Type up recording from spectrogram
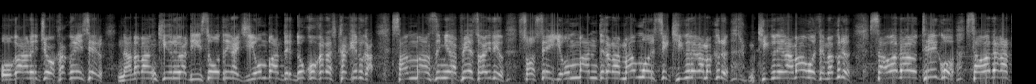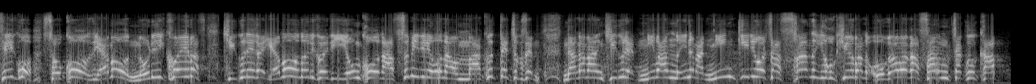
小川の位置を確認している。7番木暮が理想的な位置4番手どこから仕掛けるか。3番隅はペースを上げている。そして4番手から満をして木暮がまくる。木暮が満をしてまくる。沢田の抵抗。沢田が抵抗。そこを山を乗り越えます。木暮が山を乗り越えて4コーナー隅でオーナーをまくって直線。7番木暮2番の稲葉。人気両者。3 9番の小川が3着か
